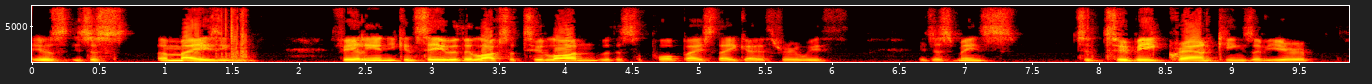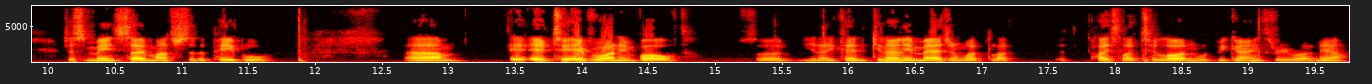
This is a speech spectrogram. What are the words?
it was it's just amazing feeling, and you can see with the likes of Toulon with the support base they go through with, it just means to to be crowned kings of Europe just means so much to the people, um, to everyone involved. So you know, you can can only imagine what like a place like Toulon would be going through right now.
